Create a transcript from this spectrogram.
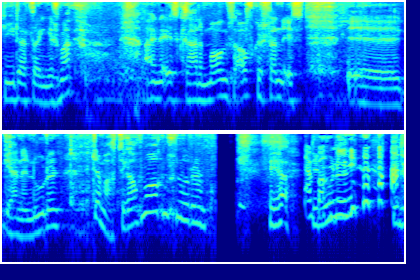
jeder hat seinen Geschmack. Einer ist gerade morgens aufgestanden, isst äh, gerne Nudeln, der macht sich auch morgens Nudeln. Ja, die Einfach nie. die,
